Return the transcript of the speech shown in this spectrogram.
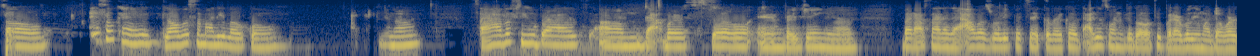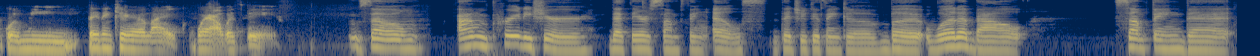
So it's okay. Go with somebody local, you know? So I have a few brides um, that were still in Virginia, but outside of that, I was really particular because I just wanted to go with people that really wanted to work with me. They didn't care like where I was based. So I'm pretty sure that there's something else that you could think of, but what about something that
